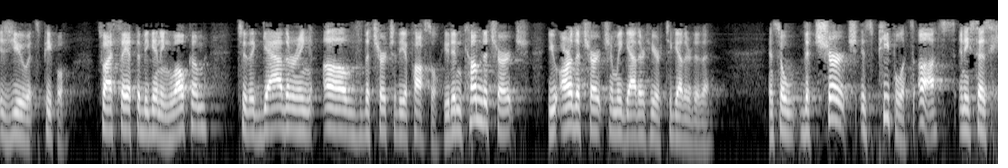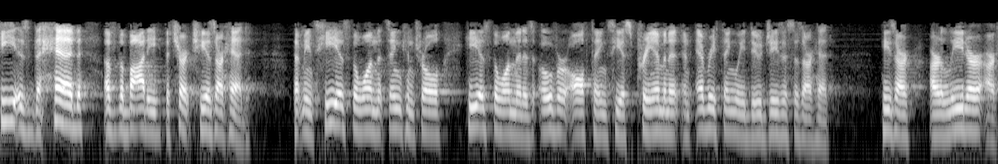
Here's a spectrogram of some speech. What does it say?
is you, it's people. So I say at the beginning, welcome to the gathering of the church of the apostle. You didn't come to church, you are the church, and we gathered here together today. And so the church is people, it's us, and he says he is the head of the body, the church. He is our head. That means he is the one that's in control. He is the one that is over all things. He is preeminent in everything we do. Jesus is our head. He's our, our leader, our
